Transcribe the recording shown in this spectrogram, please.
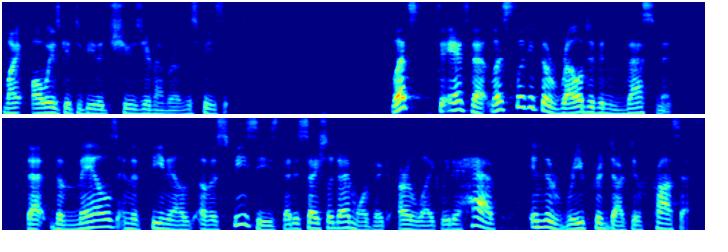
might always get to be the choosier member of the species. Let's to answer that, let's look at the relative investment that the males and the females of a species that is sexually dimorphic are likely to have in the reproductive process.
